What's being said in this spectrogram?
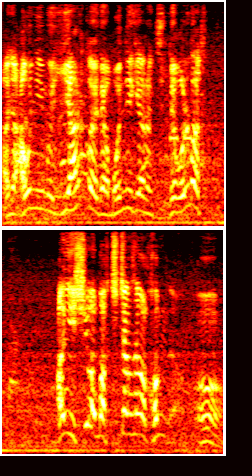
아니 아우님은 이해할 거야. 내가 뭔 얘기하는지. 내가 얼마나 아니 씨발 막 직장생활 겁나 어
